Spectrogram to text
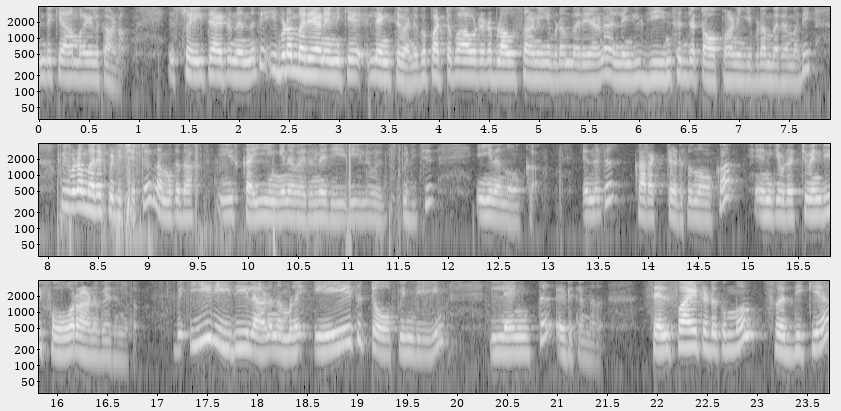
എന്റെ ക്യാമറയിൽ കാണാം. സ്ട്രെയിറ്റ് ആയിട്ട് നിന്നിട്ട് ഇവിടം വരെയാണ് എനിക്ക് ലെങ്ത്ത് വേണ്ടത്. ഇപ്പോൾ പട്ടുപാവടയുടെ ബ്ലൗസ് ആണെങ്കിൽ ഇവിടം വരെയാണ്. അല്ലെങ്കിൽ ജീൻസിന്റെ ടോപ്പ് ആണെങ്കിൽ ഇവിടം വരെ മതി. അപ്പോൾ ഇവിടം വരെ പിടിച്ചിട്ട് നമുക്കിതാ ഈ കൈ ഇങ്ങനെ വരുന്ന രീതിയിൽ പിടിച്ച് ഇങ്ങനെ നോക്കുക. എന്നിട്ട് കറക്റ്റ് എടുത്ത് നോക്കുക. എനിക്കിവിടെ ട്വന്റി ആണ് വരുന്നത്. അപ്പോൾ ഈ രീതിയിലാണ് നമ്മൾ ഏത് ടോപ്പിന്റെയും ലെങ്ത്ത് എടുക്കേണ്ടത്. സെൽഫായിട്ട് എടുക്കുമ്പം ശ്രദ്ധിക്കുക.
